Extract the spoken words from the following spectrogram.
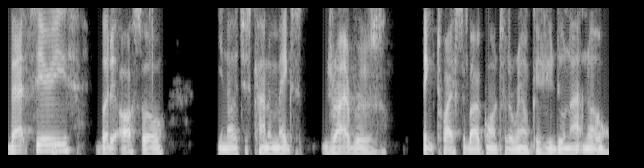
that series, but it also, you know, it just kind of makes drivers think twice about going to the rim because you do not know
